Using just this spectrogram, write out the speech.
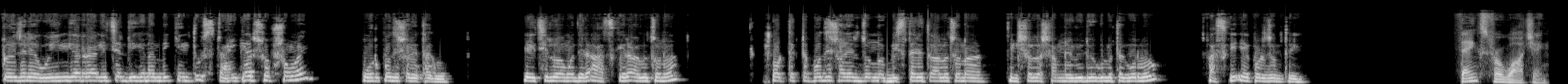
প্রয়োজনে উইঙ্গাররা নিচের দিকে নামবে, কিন্তু স্ট্রাইকার সবসময় ওর পজিশনে থাকবে। এই ছিল আমাদের আজকের আলোচনা। প্রত্যেকটা পজিশনের জন্য বিস্তারিত আলোচনা ইনশাল্লাহ সামনের ভিডিওগুলোতে করব। আজকে এ পর্যন্তই। Thanks for watching.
